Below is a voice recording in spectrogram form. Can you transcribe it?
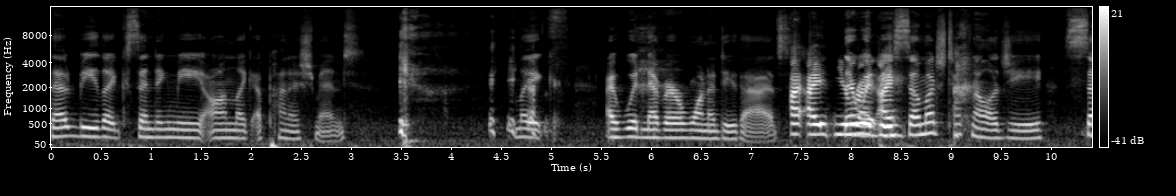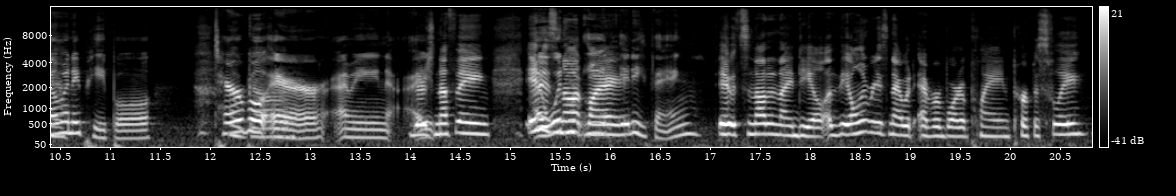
that would be like sending me on like a punishment. Like I would never want to do that. I, I you're right. there right. would be I, so much technology, so Yeah. many people, oh terrible God. air. I mean, there's I, nothing. It is not my. anything. It's not an ideal. Uh, the only reason I would ever board a plane purposefully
